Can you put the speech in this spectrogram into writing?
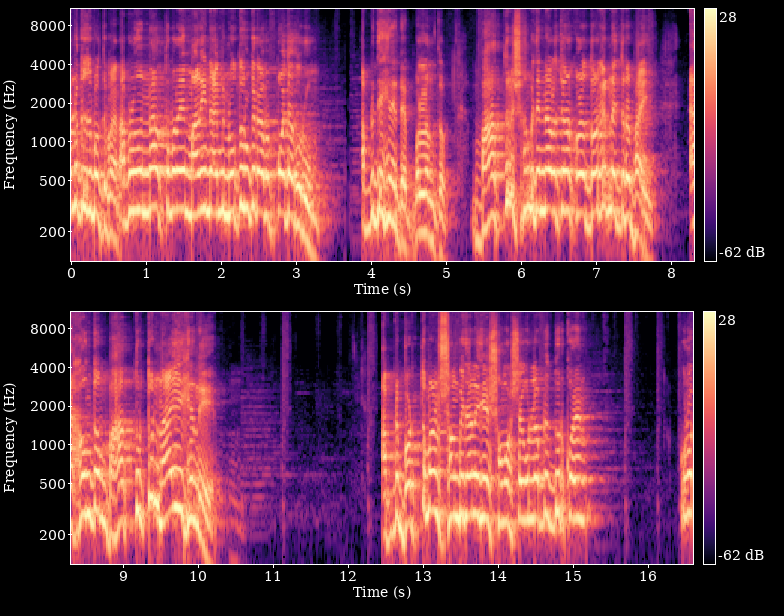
অনেক কিছু বলতে পারেন। আপনি না, তোমার এই মানি না, আমি নতুন করে আবার পয়দা করুম। আপনি দেখেন এটা, বললাম তো। বাহাত্তরের সংবিধান আলোচনা করার দরকার নেই তোরা ভাই। এখন তো বাহাত্তর তো নাই এখানে। আপনি বর্তমান সংবিধানে যে সমস্যাগুলো আপনি দূর করেন, কোনো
